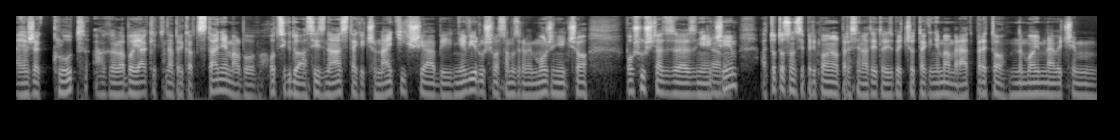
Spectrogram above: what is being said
A ja, že kľud, lebo ja keď napríklad vstanem, alebo hoci kto asi z nás, tak je čo najtichšie, aby nevyrušila, samozrejme môže niečo pošušťať s, s niečím. A toto som si pripomenul presne na tejto izbe, čo tak nemám rád, preto môjim najväčším uh,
